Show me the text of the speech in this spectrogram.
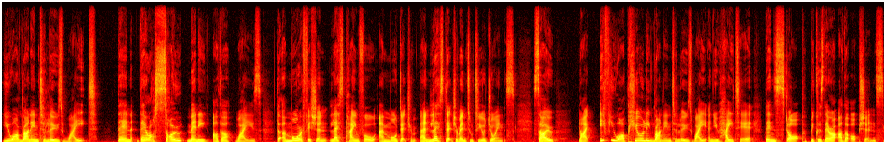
you are running to lose weight, then there are so many other ways that are more efficient, less painful, and more detri- and less detrimental to your joints. So, like if you are purely running to lose weight and you hate it, then stop because there are other options.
